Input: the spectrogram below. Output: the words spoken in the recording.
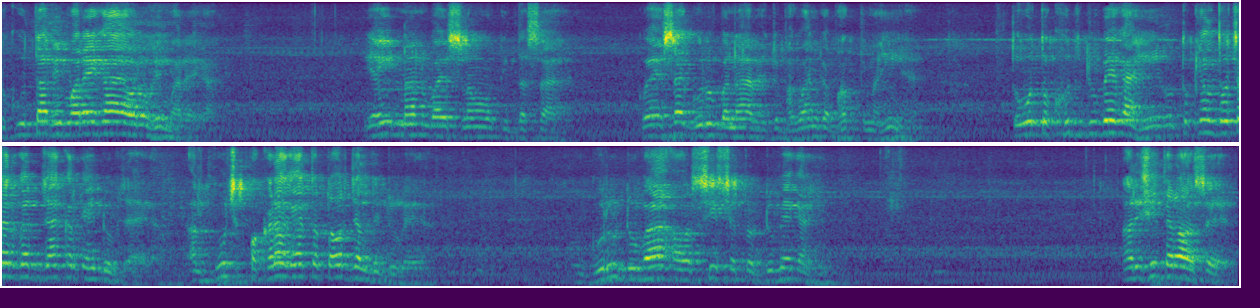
तो कुत्ता भी मरेगा और वो भी मरेगा। यही नन वैष्णवों की दशा है। कोई ऐसा गुरु बनावे जो भगवान का भक्त नहीं है तो वो तो खुद डूबेगा ही, वो तो केवल दो चार गज जा कर कहीं डूब जाएगा। और पूछ पकड़ा गया तब तो और जल्दी डूबेगा। गुरु डूबा और शिष्य तो डूबेगा ही। और इसी तरह से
